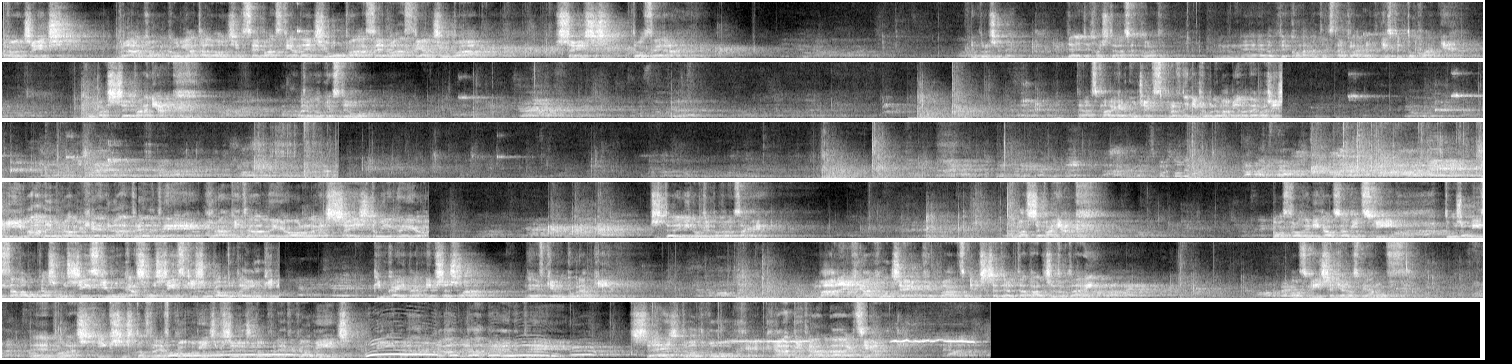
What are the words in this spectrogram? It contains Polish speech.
Kończyć bramką Goliata Lącin, Sebastian Ciupa, Sebastian Ciupa. 6 do 0. drużyny Delty, choć teraz akurat mm, e, wykonamy ten stały fragment niezbyt dokładnie. Kuba Szczepaniak. Tę nogę z tyłu. Teraz Marek Jakuczek z pewnymi problemami, ale najważniejsze. I mamy bramkę dla Delty. Kapitalny gol, 6 do 1. 4 minuty do końca gry. Kuba Szczepaniak. W drugą stronę Michał Sawicki. Dużo miejsca ma Łukasz Łuszczyński. Łukasz Łuszczyński szukał tutaj luki. Piłka jednak nie przeszła e, w kierunku bramki. Marek Jakuczek, bardzo. Jeszcze Delta walczy tutaj o zmniejszenie rozmiarów porażki. Krzysztof Lewkowicz, Krzysztof Lewkowicz i bramka dla Delty. 6 do 2. Kapitalna akcja.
